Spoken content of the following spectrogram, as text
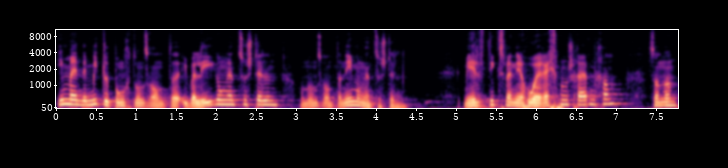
immer in den Mittelpunkt unserer Überlegungen zu stellen und unserer Unternehmungen zu stellen. Mir hilft nichts, wenn ich eine hohe Rechnung schreiben kann, sondern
